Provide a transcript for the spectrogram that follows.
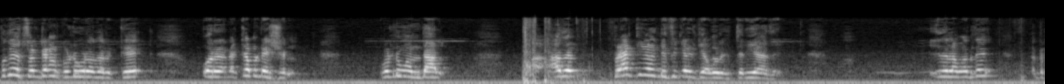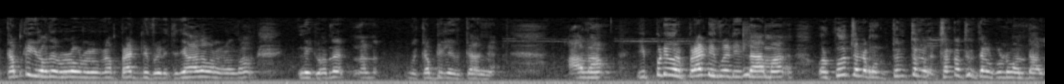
புதிய சட்டங்கள் கொண்டு வருவதற்கு ஒரு ரெக்கமெண்டேஷன் கொண்டு வந்தால் அது ப்ராக்டிக்கல் டிஃபிகல்ட்டி அவங்களுக்கு தெரியாது. இதில் வந்து அந்த கமிட்டியில் வந்து உள்ளவர்கள் ப்ராக்டிஃபைடு தெரியாதவர்கள் தான் இன்றைக்கி வந்து நல்ல கமிட்டியில் இருக்காங்க. ஆனால் இப்படி ஒரு ப்ராக்டிஃபைடு இல்லாமல் ஒரு புதுச்சட்டம் கொண்டு திருத்தங்கள் சட்ட திருத்தங்கள் கொண்டு வந்தால்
